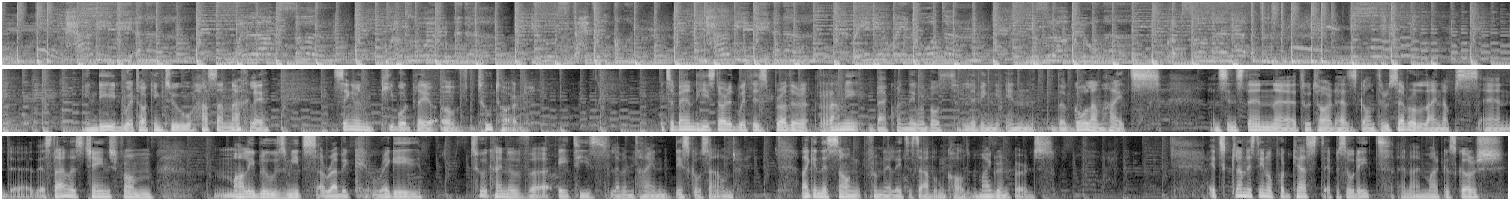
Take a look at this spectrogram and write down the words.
Indeed, we're talking to Hassan Nakhle, singer and keyboard player of TootArd. It's a band he started with his brother Rami back when they were both living in the Golan Heights. And since then, uh, TootArd has gone through several lineups, and uh, their style has changed from Mali blues meets Arabic reggae to a kind of uh, 80s Levantine disco sound. Like in this song from their latest album called Migrant Birds. It's Clandestino Podcast, episode 8, and I'm Marcus Gorsch.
